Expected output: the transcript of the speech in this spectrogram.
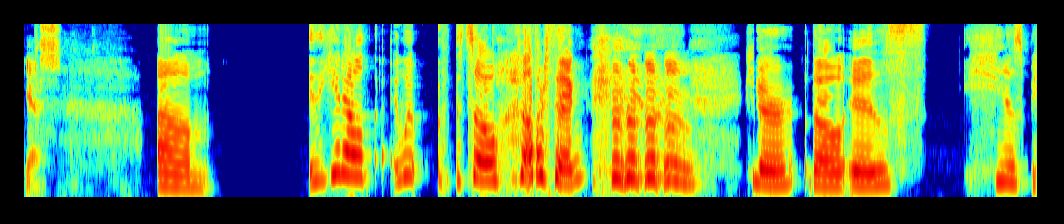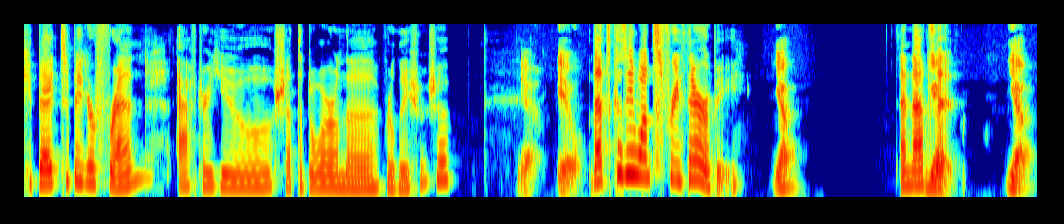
Yes. um you know so another thing here though is he is he begged to be your friend after you shut the door on the relationship yeah. Ew. that's because he wants free therapy Yep. and that's Yeah. it Yep.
